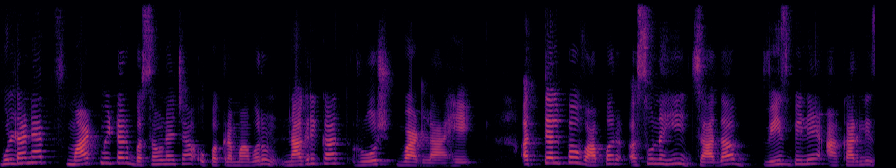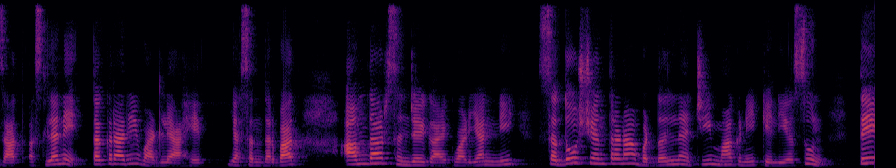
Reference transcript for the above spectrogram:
बुलढाण्यात स्मार्ट मीटर बसवण्याच्या उपक्रमावरून नागरिकात रोष वाढला आहे. अत्यल्प वापर असूनही जादा वीज बिले आकारली जात असल्याने तक्रारी वाढल्या आहेत. या संदर्भात आमदार संजय गायकवाड यांनी सदोष यंत्रणा बदलण्याची मागणी केली असून ते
